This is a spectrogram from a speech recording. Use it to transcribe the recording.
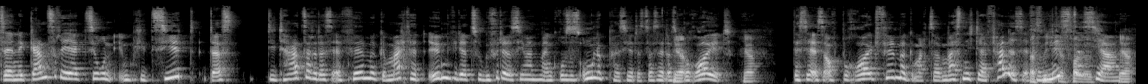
seine ganze Reaktion impliziert, dass die Tatsache, dass er Filme gemacht hat, irgendwie dazu geführt hat, dass jemandem ein großes Unglück passiert ist, dass er das ja. bereut. Ja. Dass er es auch bereut, Filme gemacht zu haben, was nicht der Fall ist. Er was vermisst das ja. ja.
